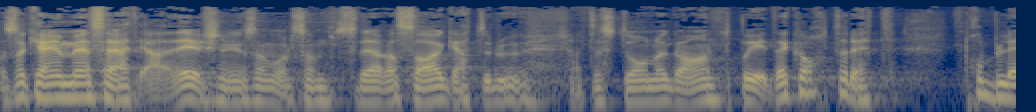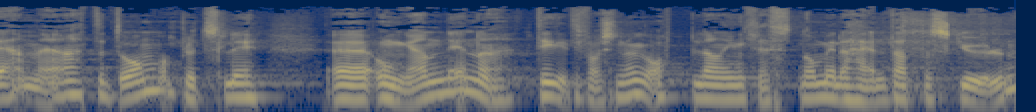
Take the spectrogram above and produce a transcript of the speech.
Og så kan jo vi si at ja, det er ikke noe sånn voldsomt svære sak at, at, det står noe annet på ID-kortet ditt. Problemet er at da må plutselig uh, ungene dine de, de, får ikke noe opplæring i kristendom i det hele tatt på skolen.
